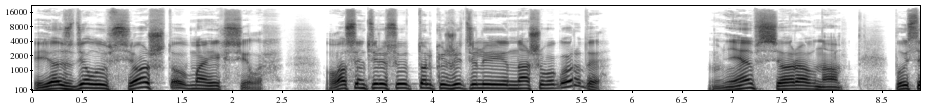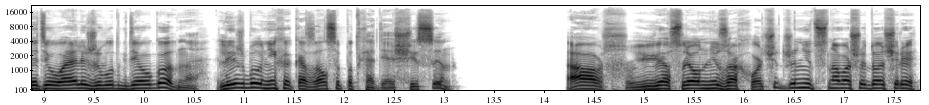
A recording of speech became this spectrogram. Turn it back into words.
и я сделаю все, что в моих силах. Вас интересуют только жители нашего города?» «Мне все равно. Пусть эти Уайли живут где угодно, лишь бы у них оказался подходящий сын». «А если он не захочет жениться на вашей дочери?»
